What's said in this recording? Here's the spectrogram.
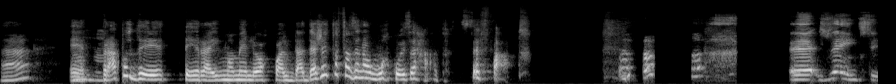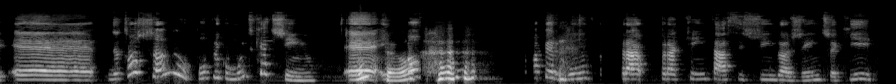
Né? é, uhum. para poder ter aí uma melhor qualidade. A gente está fazendo alguma coisa errada, isso é fato. É, gente, é, eu estou achando o público muito quietinho. É, então... então uma pergunta para quem está assistindo a gente aqui.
